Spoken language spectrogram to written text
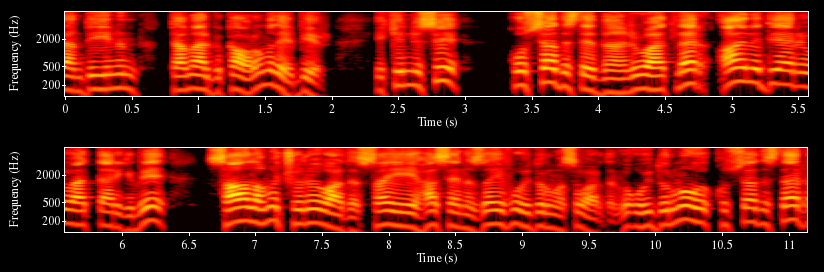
Yani dinin temel bir kavramı değil. Bir. İkincisi kutsi hadis edilen rivayetler aynı diğer rivayetler gibi sağlamı çürüğü vardır. Sayı, hasenı, zayıfı uydurması vardır. Ve uydurma kutsi hadisler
